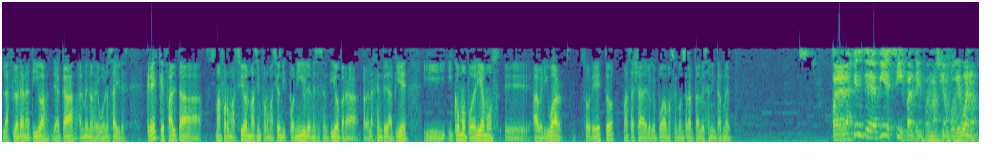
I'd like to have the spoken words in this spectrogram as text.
la flora nativa de acá, al menos de Buenos Aires. ¿Crees que falta más formación, más información disponible en ese sentido para, para la gente de a pie? ¿Y, cómo podríamos eh, averiguar sobre esto más allá de lo que podamos encontrar tal vez en Internet? Para la gente de a pie sí falta información, porque bueno,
